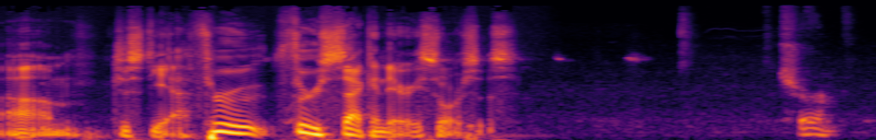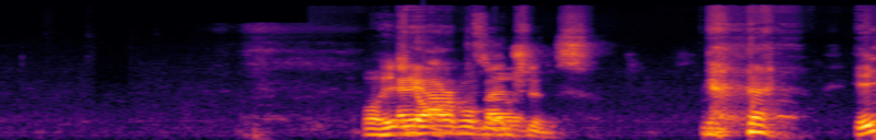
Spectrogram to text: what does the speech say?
um, just yeah, through through secondary sources. Sure. Well, he's Any gone, honorable so. mentions. he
